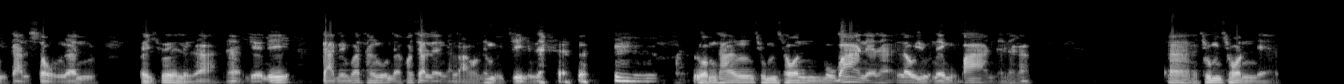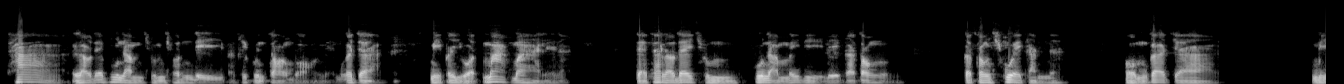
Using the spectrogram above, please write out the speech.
มีการส่งเงินไปช่วยเหลือนะเดี๋ยวนี้กลายเป็นว่าทางนู้นเนี่ยเขาจะเลยกับเราในเมืองจีนเนี่ย รวมทั้งชุมชนหมู่บ้านเนี่ยนะเราอยู่ในหมู่บ้านเนี่ยนะครับ อ่า ชุมชนเนี่ย ถ้าเราได้ผู้นำชุมชนดีแบบที่คุณตองบอกเนี่ย มันก็จะมีประโยชน์มากมายเลยนะแต่ถ้าเราได้ชุมผู้นำไม่ดีนี่ก็ต้องก็ต้องช่วยกันนะผมก็จะมี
